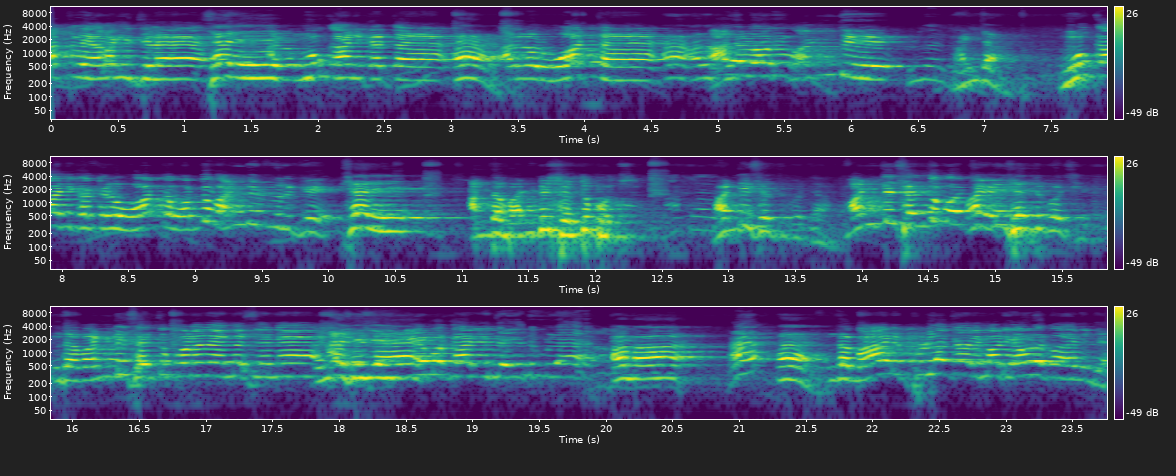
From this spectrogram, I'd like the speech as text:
ஆத்துல இறங்குச்சுல. சரி. மூக்காணி கட்ட. அதுல ஒரு ஓட்டை அதுல- ஒரு வண்டு. வண்டா. மூக்காணி கட்டையில ஓட்டை ஒட்டு வண்டு இருக்கு சரி. அந்த வண்டு செத்து போச்சு. வண்டி செத்து போச்சா? வண்டு செத்து வண்டி போச்சு செத்து போச்சு. இந்த வண்டு செத்து போனது என்ன செய்யணும்? என்ன செய்ய? காரியம் செய்யணும்ல. ஆமா. இந்த மாடு புள்ளக்காரி மாடு எவ்வளவு வாங்கினீங்க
